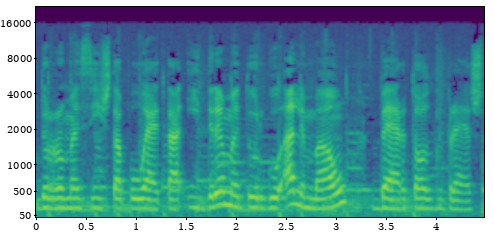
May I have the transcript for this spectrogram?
do romancista, poeta e dramaturgo alemão Bertolt Brecht.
